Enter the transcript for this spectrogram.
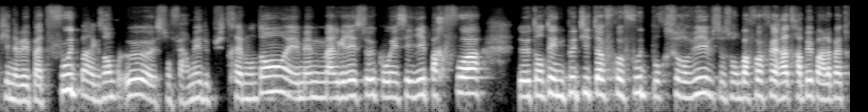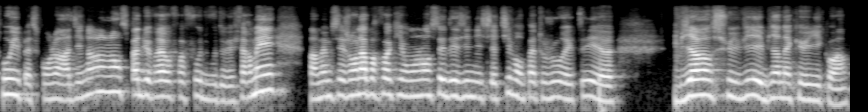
qui n'avaient pas de food, par exemple, eux, sont fermés depuis très longtemps. Et même malgré ceux qui ont essayé parfois de tenter une petite offre food pour survivre, se sont parfois fait rattraper par la patrouille parce qu'on leur a dit non, non, non, c'est pas du vrai offre food, vous devez fermer. Enfin, même ces gens-là, parfois, qui ont lancé des initiatives, n'ont pas toujours été euh, bien suivis et bien accueillis, quoi.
